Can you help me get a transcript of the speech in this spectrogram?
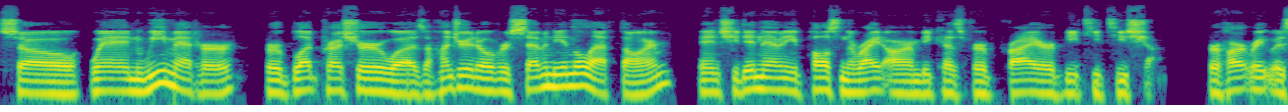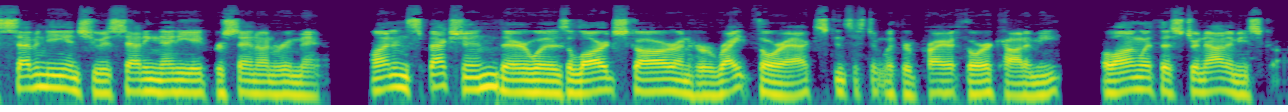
So when we met her, her blood pressure was 100 over 70 in the left arm and she didn't have any pulse in the right arm because of her prior BTT shunt. Her heart rate was 70 and she was satting 98% on room air. On inspection, there was a large scar on her right thorax, consistent with her prior thoracotomy, along with a sternotomy scar.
